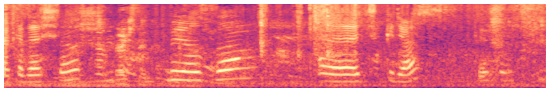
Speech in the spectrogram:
arkadaşlar. Birazdan eee, çıkacağız. Görüşürüz.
